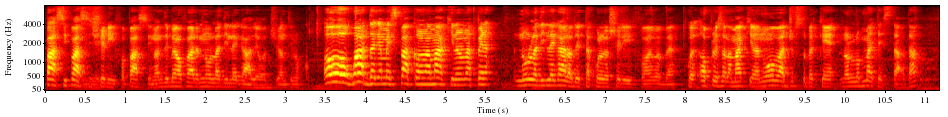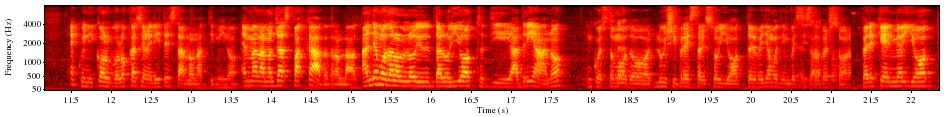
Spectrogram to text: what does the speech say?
Passi, passi, sceriffo, passi, non dobbiamo fare nulla di illegale oggi, non ti preoccupare. Oh, guarda che mi spaccano la macchina non appena... Nulla di illegale ho detto a quello sceriffo, eh vabbè. Ho preso la macchina nuova giusto perché non l'ho mai testata. E quindi colgo l'occasione di testarla un attimino. E me l'hanno già spaccata tra l'altro. Andiamo dallo, dallo yacht di Adriano. In questo sì. modo lui ci presta il suo yacht e vediamo di investire esatto. questa persona. Perché il mio yacht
